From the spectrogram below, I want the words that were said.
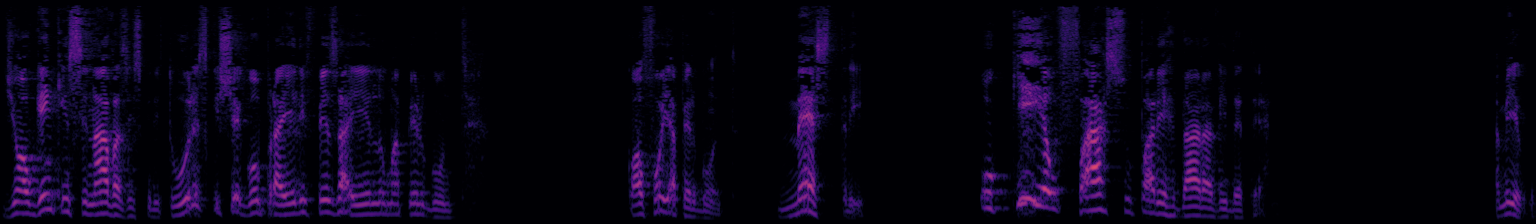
de alguém que ensinava as escrituras, que chegou para ele e fez a ele uma pergunta. Qual foi a pergunta? Mestre, o que eu faço para herdar a vida eterna? Amigo,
